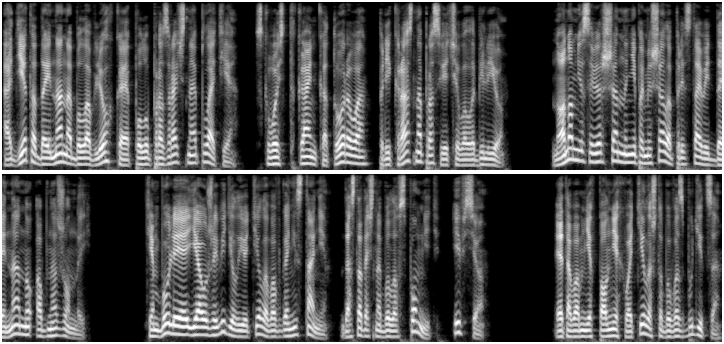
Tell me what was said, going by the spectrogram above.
одета Дайнана была в легкое полупрозрачное платье, сквозь ткань которого прекрасно просвечивало белье. Но оно мне совершенно не помешало представить Дайнану обнаженной. Тем более я уже видел ее тело в Афганистане. Достаточно было вспомнить, и все. Этого мне вполне хватило, чтобы возбудиться.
